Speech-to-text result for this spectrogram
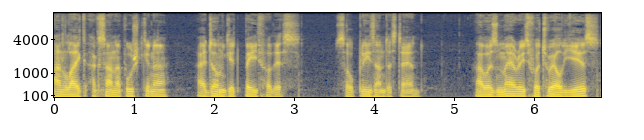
unlike Oksana Pushkina, I don't get paid for this. So please understand. I was married for 12 years,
